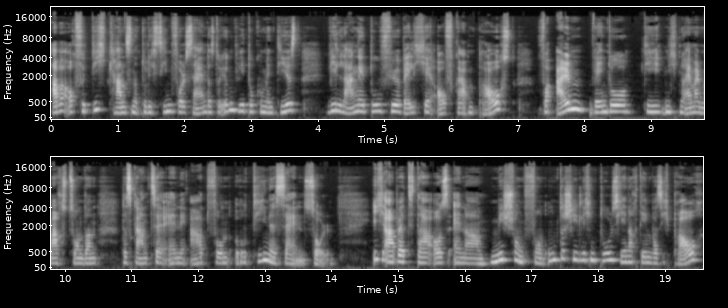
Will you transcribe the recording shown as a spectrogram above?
Aber auch für dich kann es natürlich sinnvoll sein, dass du irgendwie dokumentierst, wie lange du für welche Aufgaben brauchst. Vor allem, wenn du die nicht nur einmal machst, sondern das Ganze eine Art von Routine sein soll. Ich arbeite da aus einer Mischung von unterschiedlichen Tools, je nachdem, was ich brauche.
